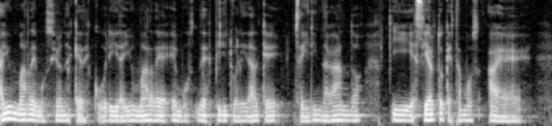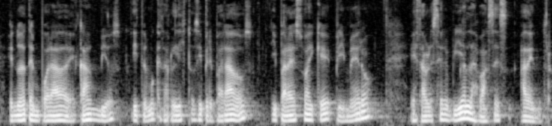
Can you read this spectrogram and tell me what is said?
hay un mar de emociones que descubrir, hay un mar de, de espiritualidad que seguir indagando, y es cierto que estamos eh, en una temporada de cambios y tenemos que estar listos y preparados, y para eso hay que primero establecer bien las bases adentro.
